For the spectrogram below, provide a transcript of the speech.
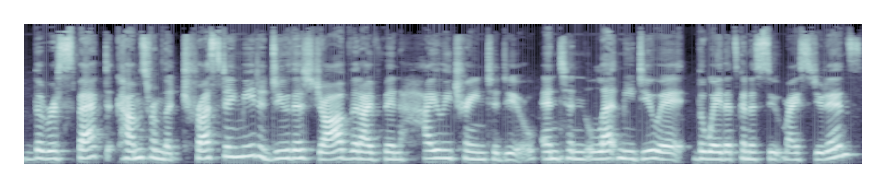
the respect comes from the trusting me to do this job that i've been highly trained to do and to let me do it the way that's going to suit my students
